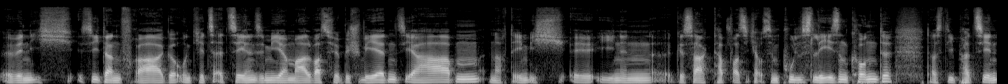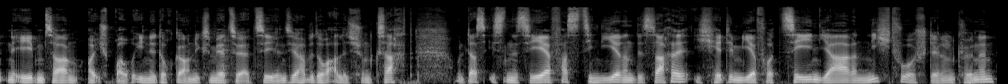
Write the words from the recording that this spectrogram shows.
äh, wenn ich sie dann frage, und jetzt erzählen Sie mir mal, was für Beschwerden Sie haben, nachdem ich äh, Ihnen gesagt habe, was ich aus dem Puls lesen konnte, dass die Patienten eben sagen, oh, ich brauche Ihnen doch gar nichts mehr zu erzählen, Sie haben doch alles schon gesagt. Und das ist eine sehr faszinierende Sache. Ich hätte mir vor zehn Jahren nicht vorstellen können,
